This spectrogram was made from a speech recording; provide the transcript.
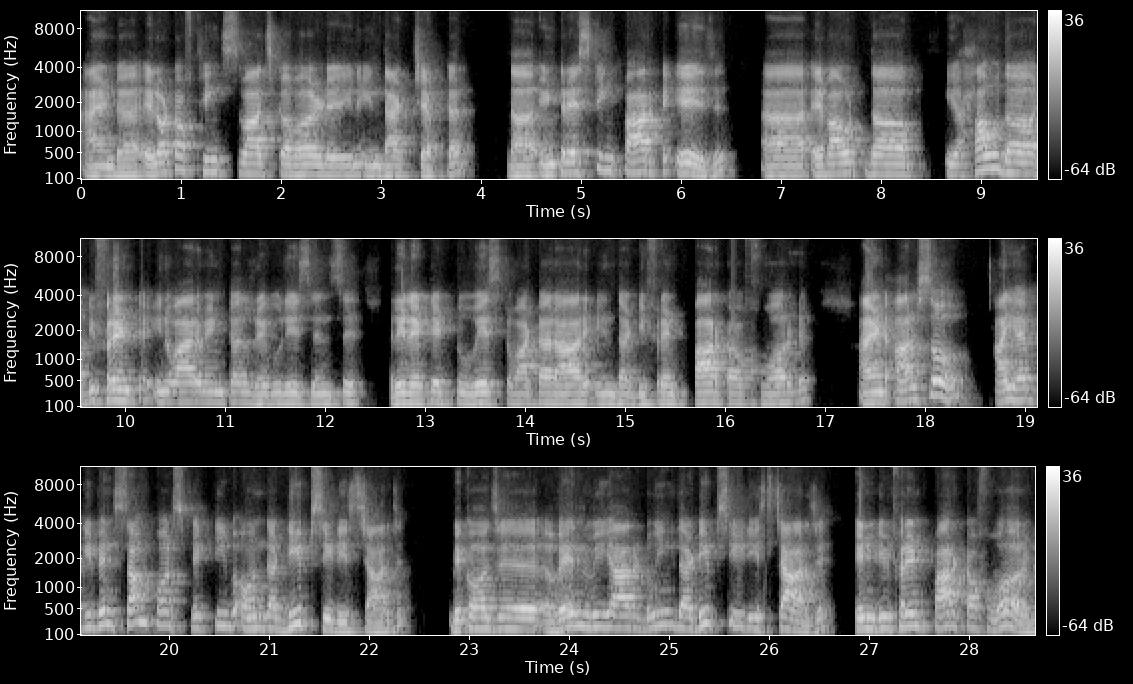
And uh, a lot of things was covered in, in that chapter. The interesting part is about the how the different environmental regulations related to wastewater are in the different part of world. And also, I have given some perspective on the deep sea discharge because uh, when we are doing the deep sea discharge in different part of world,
